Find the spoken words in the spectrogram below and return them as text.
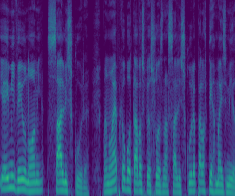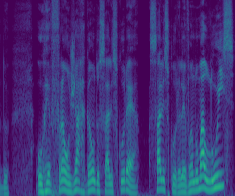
E aí me veio o nome Sala Escura. Mas não é porque eu botava as pessoas na sala escura para ela ter mais medo o refrão, o jargão do Sala Escura é Sala Escura, levando uma luz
